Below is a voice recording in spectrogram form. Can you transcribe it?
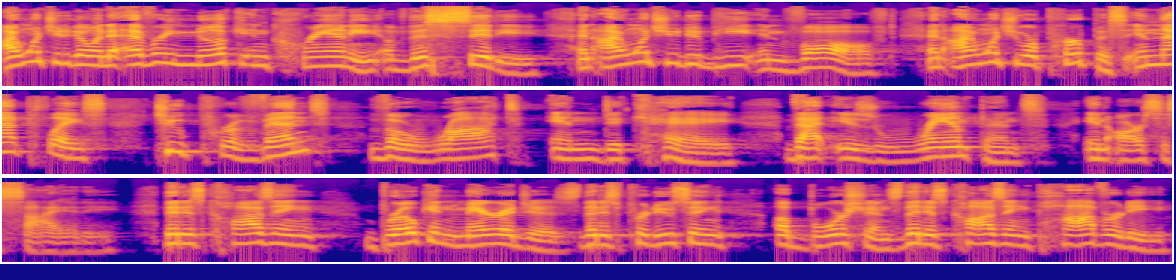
I want you to go into every nook and cranny of this city, and I want you to be involved, and I want your purpose in that place to prevent the rot and decay that is rampant in our society, that is causing broken marriages, that is producing abortions, that is causing poverty,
